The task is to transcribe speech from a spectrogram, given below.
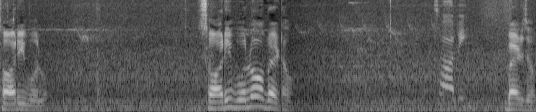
सॉरी बोलो। सॉरी बोलो बैठो। सॉरी बैठ जाओ।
